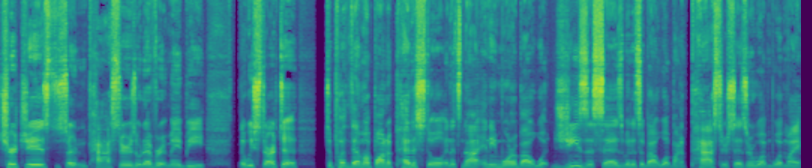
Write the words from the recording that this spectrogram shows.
churches, certain pastors, whatever it may be. And we start to to put them up on a pedestal and it's not anymore about what Jesus says but it's about what my pastor says or what what my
